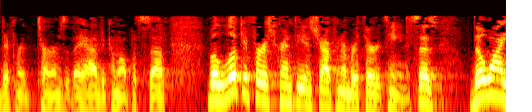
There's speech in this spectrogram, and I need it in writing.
different terms that they have to come up with stuff. But look at 1 Corinthians chapter number 13. It says, Though I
